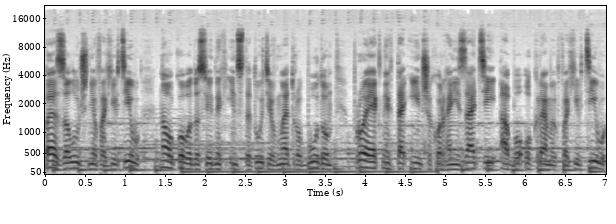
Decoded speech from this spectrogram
без залучення фахівців науково-дослідних інститутів метробуду, проектних та інших організацій або окремих фахівців,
